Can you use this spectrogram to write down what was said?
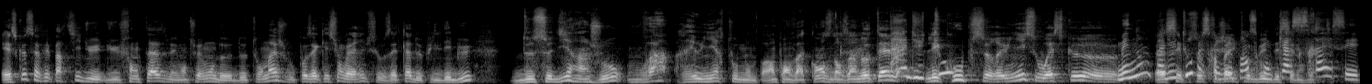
Est-ce que ça fait partie du, du fantasme éventuellement de, de tournage? Je vous pose la question, Valérie, que vous êtes là depuis le début, de se dire un jour, on va réunir tout le monde. Par exemple, en vacances, dans un hôtel, les couples se réunissent ou est-ce que... euh, Mais non, pas du tout, ce parce que je pense qu'on casserait,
